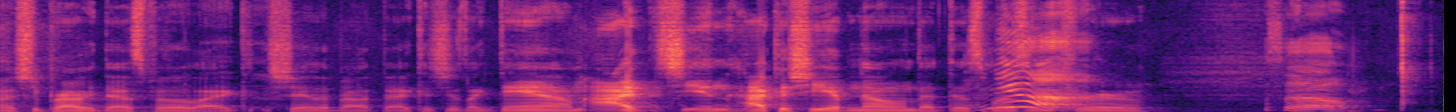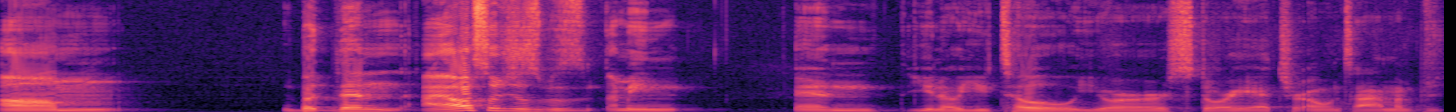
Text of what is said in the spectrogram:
know. She probably does feel like shit about that because she's like, "Damn, I." She, and how could she have known that this wasn't Yeah. true? so. Um, but then I also just was, I mean, and you know, you told your story at your own time. I'm,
